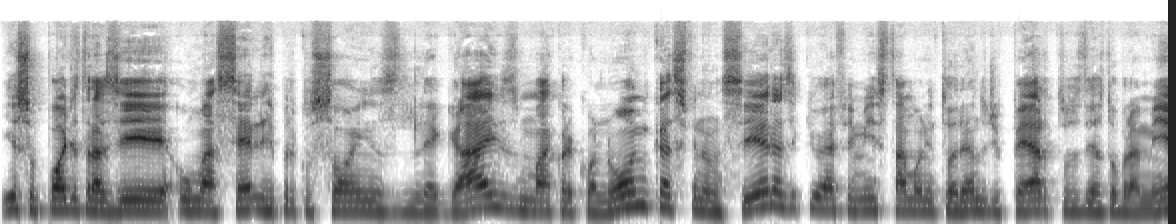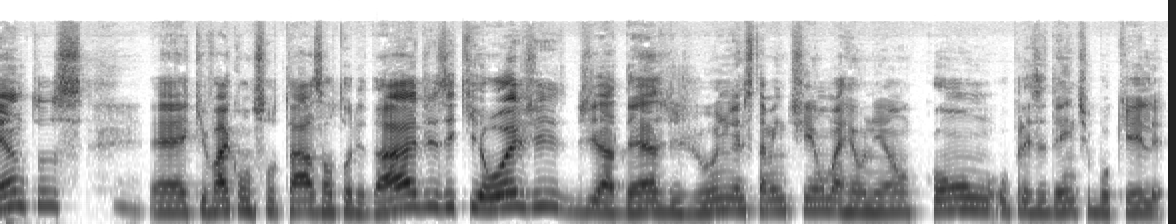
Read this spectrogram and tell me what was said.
isso pode trazer uma série de repercussões legais, macroeconômicas, financeiras e que o FMI está monitorando de perto os desdobramentos, é, que vai consultar as autoridades e que hoje, dia 10 de junho, eles também tinham uma reunião com o presidente Bukele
